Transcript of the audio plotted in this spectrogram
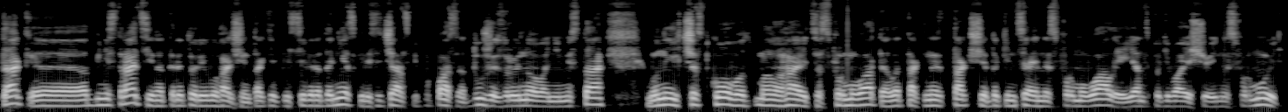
Так, е, адміністрації на території Луганщини, так як і Сєвєродонецьк, і Попасна, дуже зруйновані міста. Вони їх частково намагаються сформувати, але так не так ще до кінця і не сформували. І я сподіваюся, що і не сформують.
